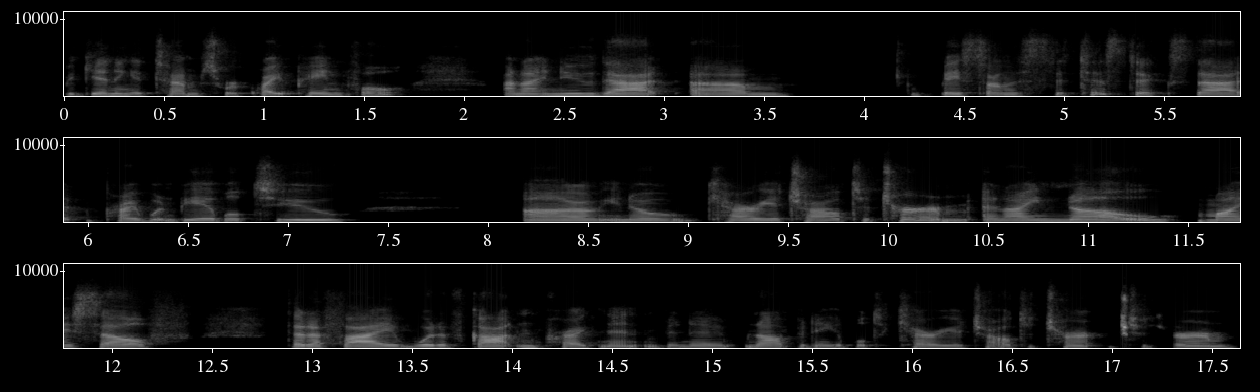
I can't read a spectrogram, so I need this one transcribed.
beginning attempts were quite painful. And I knew that um, based on the statistics that I probably wouldn't be able to uh, you know carry a child to term. And i know myself that if i would have gotten pregnant and been a, not been able to carry a child to term to term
